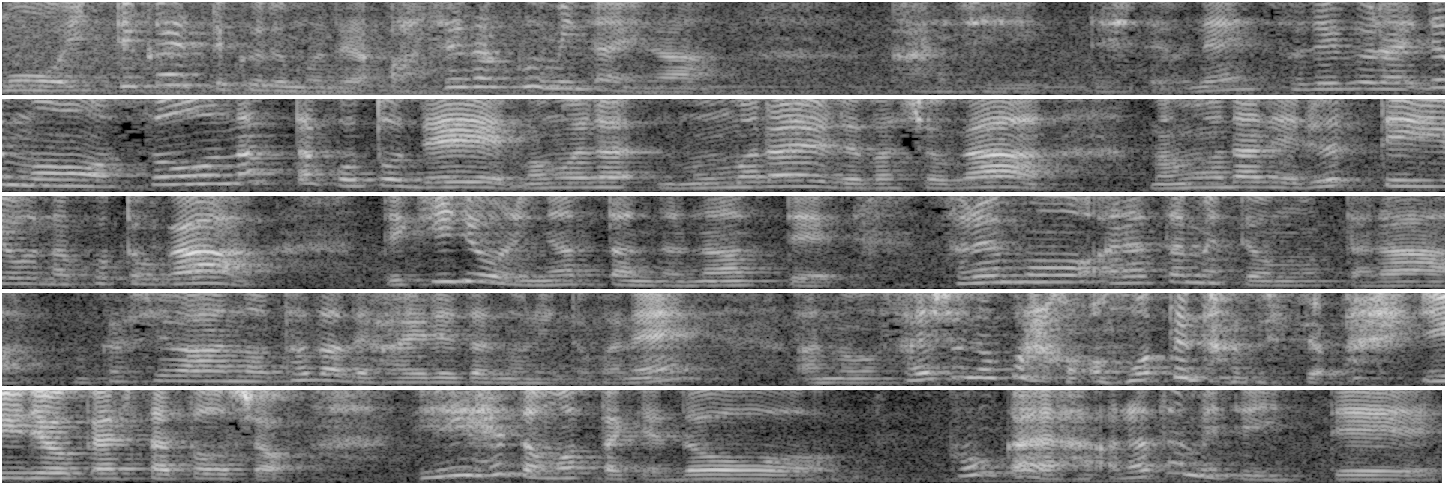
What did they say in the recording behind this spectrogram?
もう行って帰ってくるまで汗だくみたいな感じでしたよね。それぐらい。でもそうなったことで守ら守られる場所が守られるっていうようなことができるようになったんだなってそれも改めて思ったら昔はあのタダで入れたのにとかねあの最初の頃思ってたんですよ。有料化した当初。ええー、と思ったけど今回改めて言って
